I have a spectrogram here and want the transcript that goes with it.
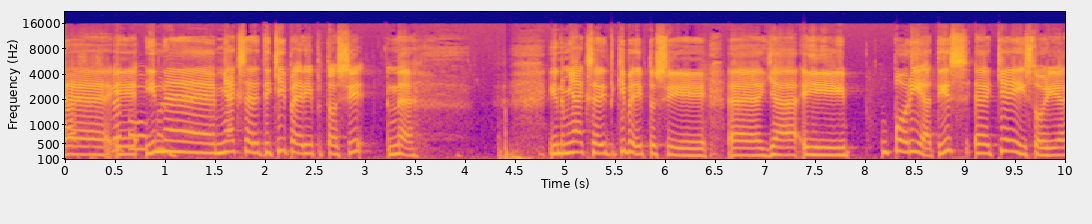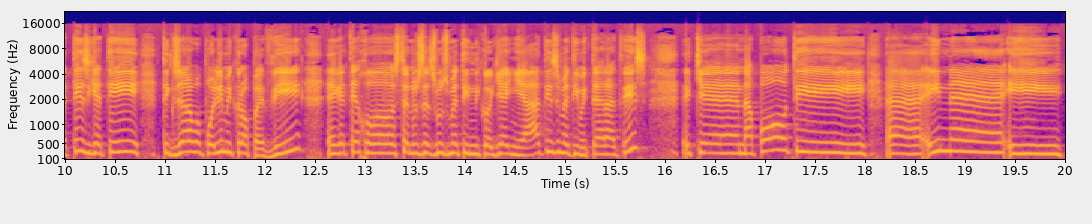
Ε, ε, είναι μια εξαιρετική περίπτωση. Ναι. Είναι μια εξαιρετική περίπτωση ε, για η πορεία της και η ιστορία της, γιατί την ξέρω από πολύ μικρό παιδί, γιατί έχω στενούς δεσμούς με την οικογένειά της, με τη μητέρα της. Και να πω ότι είναι η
